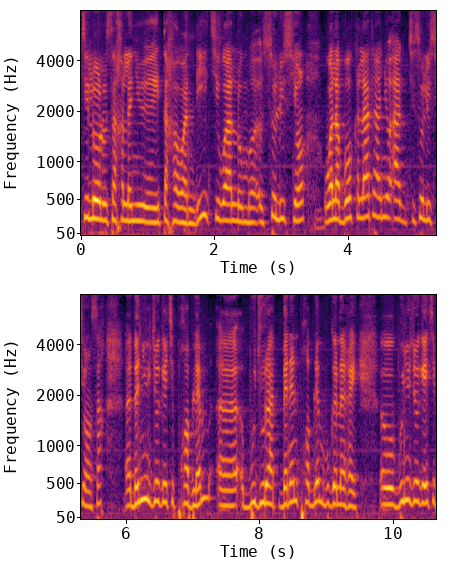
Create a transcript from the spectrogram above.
Ci loolu sax la ñuy taxawandi ci wàllum euh, solution. wala boog laataa ñoo àgg ci solution sax euh, dañuy jógee ci problème euh, bu juraat beneen problème bu gën a rëy. Bu ci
